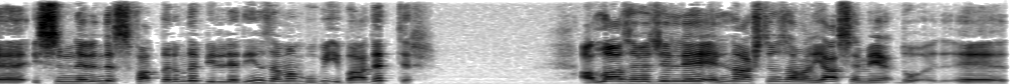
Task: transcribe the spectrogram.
e, isimlerinde sıfatlarında birlediğin zaman bu bir ibadettir. Allah Azze ve Celle'ye elini açtığın zaman ya Semi du e,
